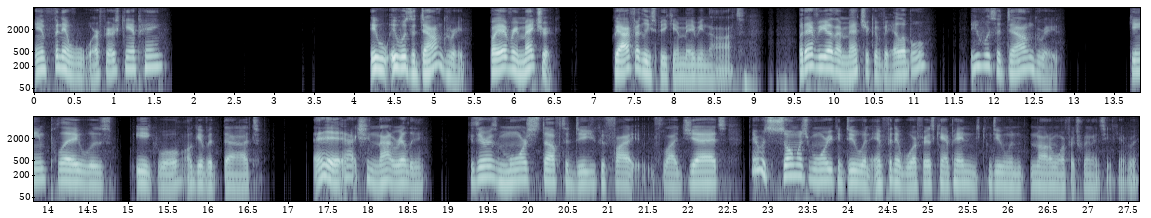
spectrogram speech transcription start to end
Infinite Warfare's campaign, it it was a downgrade by every metric. Graphically speaking, maybe not, but every other metric available, it was a downgrade. Gameplay was equal, I'll give it that. Eh, actually, not really, because there was more stuff to do. You could fly fly jets. There was so much more you can do in Infinite Warfare's campaign than you can do in Modern Warfare 2019 campaign.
